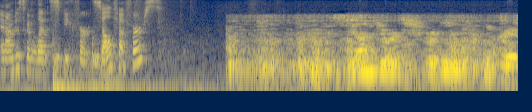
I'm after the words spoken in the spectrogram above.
and I'm just gonna let it speak for itself at first. John George Burton Chris.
